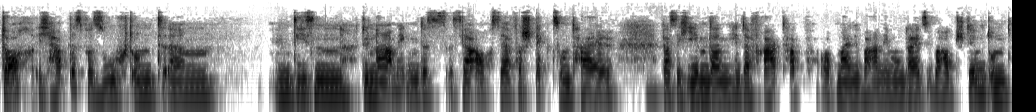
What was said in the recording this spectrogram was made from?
Doch, ich habe das versucht und ähm, in diesen Dynamiken, das ist ja auch sehr versteckt zum Teil, mhm. dass ich eben dann hinterfragt habe, ob meine Wahrnehmung da jetzt überhaupt stimmt und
